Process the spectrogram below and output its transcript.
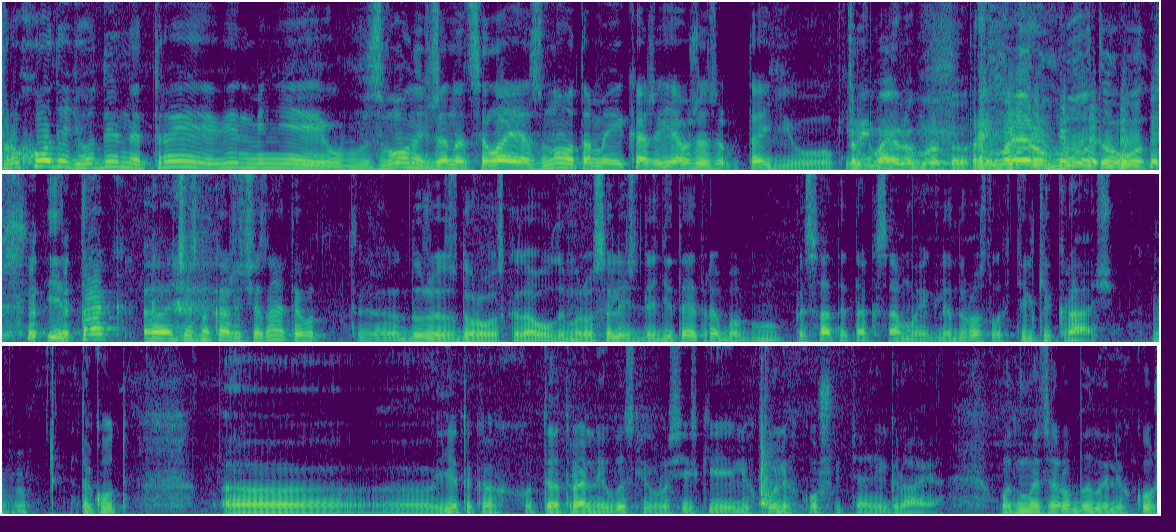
Проходить години три, він мені дзвонить, вже надсилає з нотами і каже, я вже зро- та йолки. Приймай роботу. Приймай роботу. От. І так, е, чесно кажучи, знаєте, от е, дуже здорово сказав Володимир Васильович, для дітей треба писати так само, як для дорослих, тільки краще. Так от, е, є така театральний вислів російський легко-легко шуття і грає. От ми це робили легко,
